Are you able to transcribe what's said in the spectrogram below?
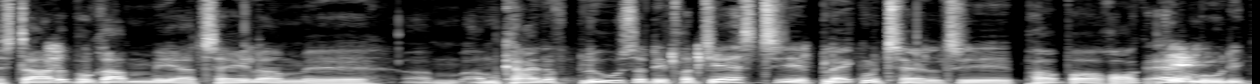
startet programmet med at tale om, øh, om, om kind of blues, og det er fra jazz til black metal til pop og rock, alt ja. muligt.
